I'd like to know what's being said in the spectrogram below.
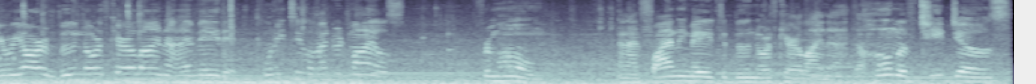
Here we are in Boone, North Carolina. I made it 2,200 miles from home and I finally made it to Boone, North Carolina, the home of Cheap Joe's.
